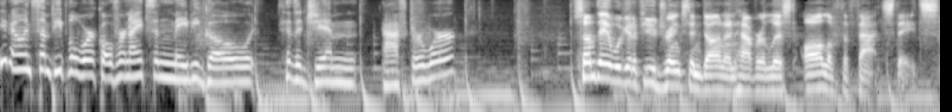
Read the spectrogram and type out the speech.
You know, and some people work overnights and maybe go to the gym after work. Someday we'll get a few drinks in Donna and have her list all of the fat states.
